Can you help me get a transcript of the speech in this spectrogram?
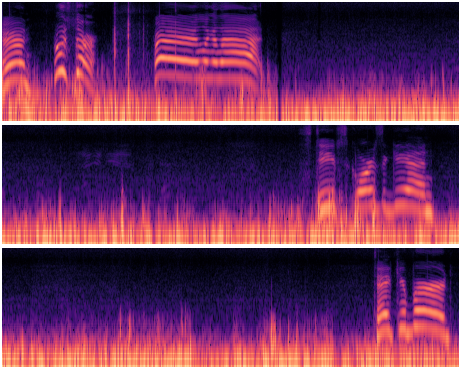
And Rooster! Hey, look at that! Steve scores again. Take your bird.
